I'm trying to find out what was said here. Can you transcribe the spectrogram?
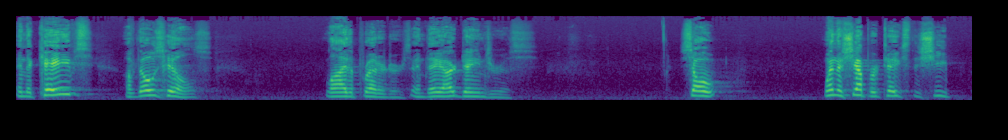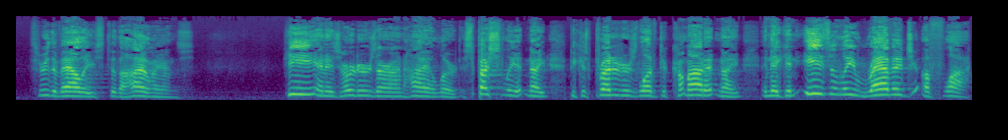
in the caves of those hills, lie the predators, and they are dangerous. So, when the shepherd takes the sheep through the valleys to the highlands, he and his herders are on high alert, especially at night, because predators love to come out at night and they can easily ravage a flock.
